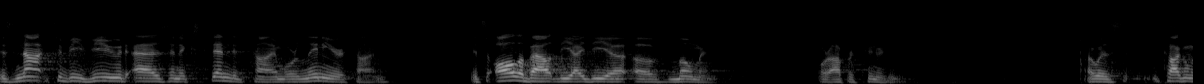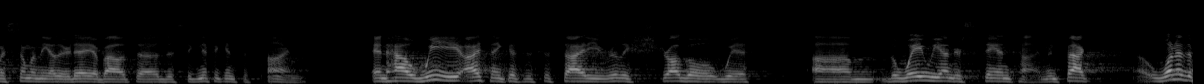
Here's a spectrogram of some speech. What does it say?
is not to be viewed as an extended time or linear time. It's all about the idea of moments or opportunities. I was talking with someone the other day about uh, the significance of time and how we, I think, as a society, really struggle with um, the way we understand time. In fact, uh, one of the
